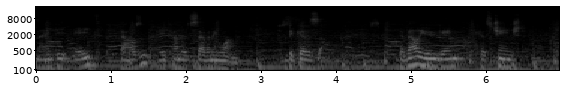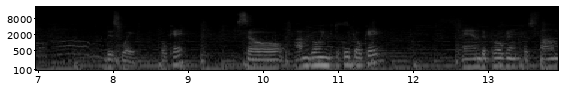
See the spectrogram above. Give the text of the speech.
98,871 because the value in game has changed this way okay so I'm going to click OK and the program has found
